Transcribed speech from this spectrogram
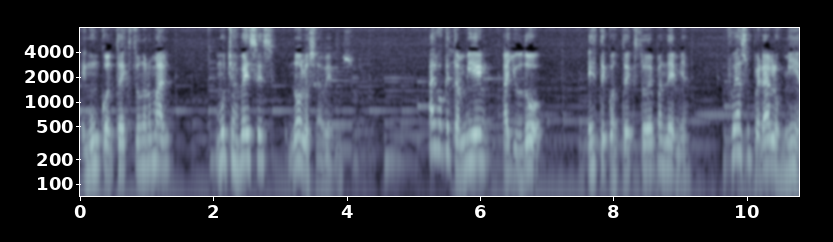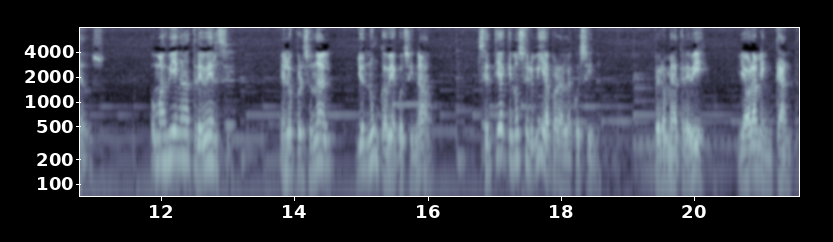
En un contexto normal, muchas veces no lo sabemos. Algo que también ayudó este contexto de pandemia fue a superar los miedos, o más bien a atreverse. En lo personal, yo nunca había cocinado Sentía que no servía para la cocina, pero me atreví y ahora me encanta.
